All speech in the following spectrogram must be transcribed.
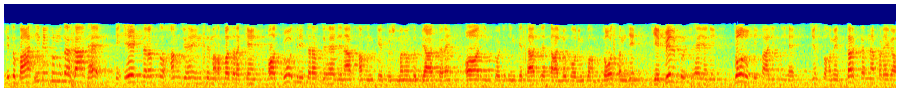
یہ تو بات ہی بالکل متضاد ہے کہ ایک طرف تو ہم جو ہے ان سے محبت رکھیں اور دوسری طرف جو ہے جناب ہم ان کے دشمنوں سے پیار کریں اور ان کو ان کے ساتھ جو تعلق اور ان کو ہم دوست سمجھیں، یہ بالکل جو ہے یعنی دو رخی پالیسی ہے، جس کو ہمیں ترک کرنا پڑے گا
